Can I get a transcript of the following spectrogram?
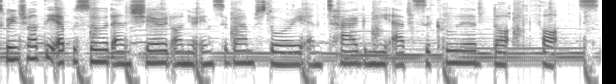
Screenshot the episode and share it on your Instagram story and tag me at secluded.thoughts.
